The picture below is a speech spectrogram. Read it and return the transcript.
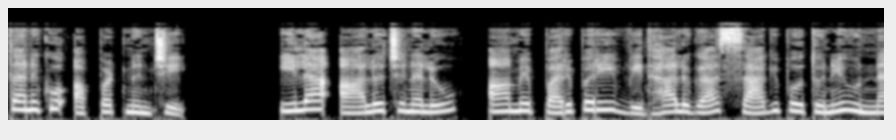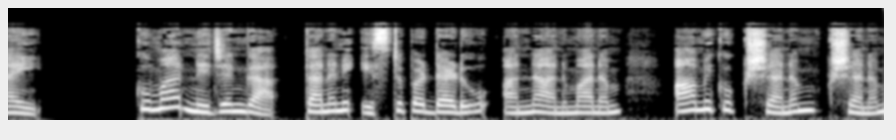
తనకు అప్పట్నుంచి. ఇలా ఆలోచనలు ఆమె పరిపరి విధాలుగా సాగిపోతూనే ఉన్నాయి. కుమార్ నిజంగా తనని ఇష్టపడ్డాడు అన్న అనుమానం ఆమెకు క్షణం క్షణం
